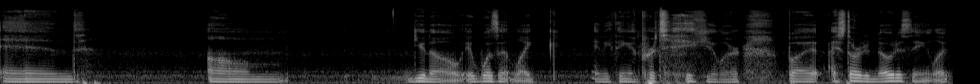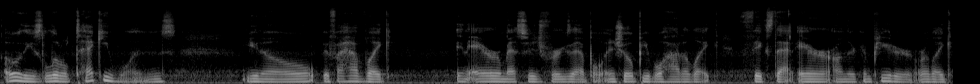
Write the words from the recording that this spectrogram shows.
and um you know, it wasn't like anything in particular, but I started noticing like, oh, these little techie ones, you know, if I have like an error message, for example, and show people how to like fix that error on their computer or like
